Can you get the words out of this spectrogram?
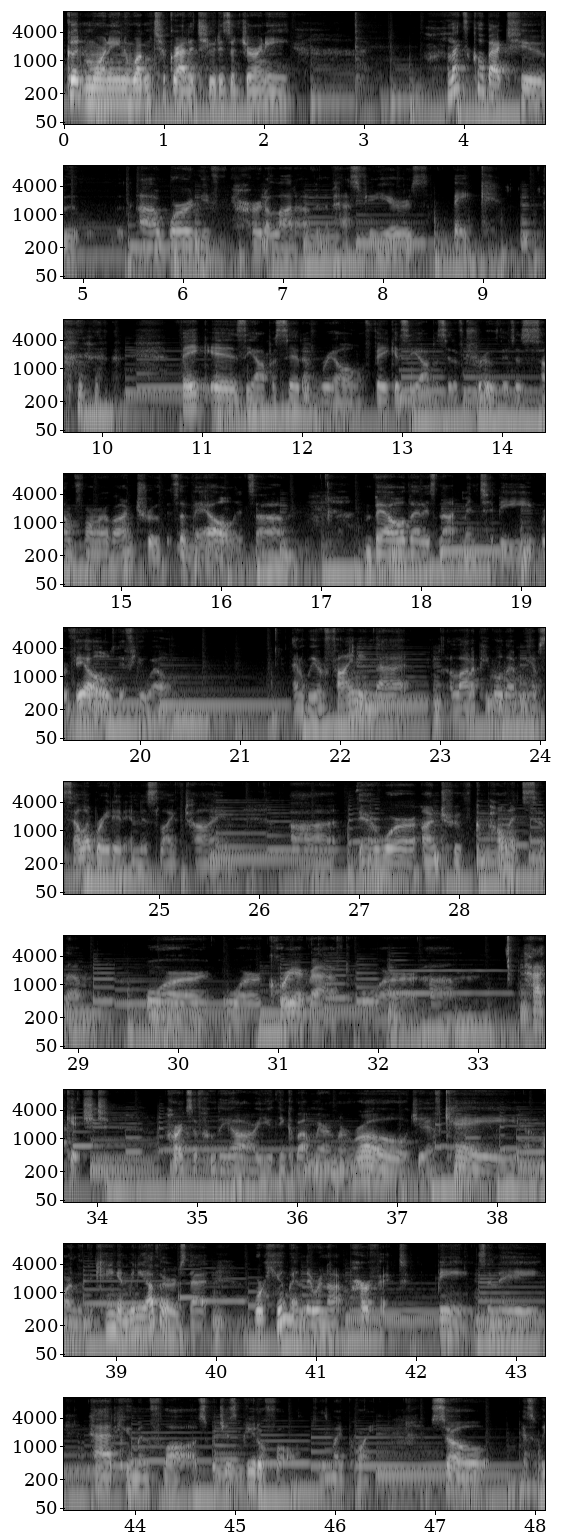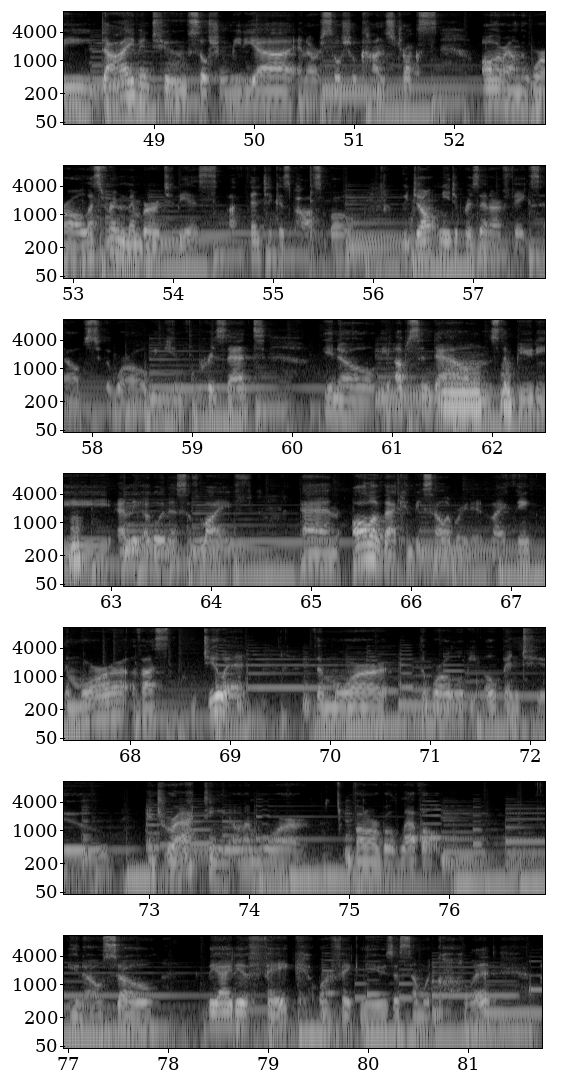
Good morning and welcome to Gratitude is a Journey. Let's go back to a word we've heard a lot of in the past few years fake. fake is the opposite of real, fake is the opposite of truth. It's just some form of untruth, it's a veil, it's a veil that is not meant to be revealed, if you will. And we are finding that a lot of people that we have celebrated in this lifetime, uh, there were untruth components to them or or choreographed or um, packaged parts of who they are. You think about Marilyn Monroe, JFK, Martin Luther King, and many others that were human. They were not perfect beings, and they had human flaws, which is beautiful. Is my point. So as we dive into social media and our social constructs all around the world, let's remember to be as authentic as possible. We don't need to present our fake selves to the world. We can present, you know, the ups and downs, the mm-hmm. beauty and the ugliness of life. And all of that can be celebrated. And I think the more of us do it, the more the world will be open to interacting on a more vulnerable level. You know, so the idea of fake or fake news, as some would call it,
